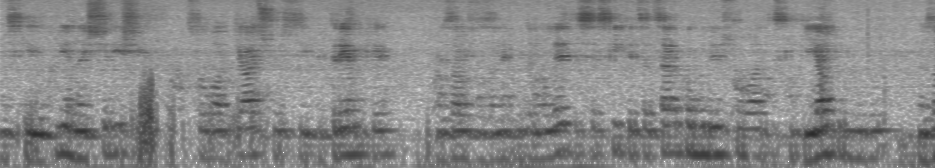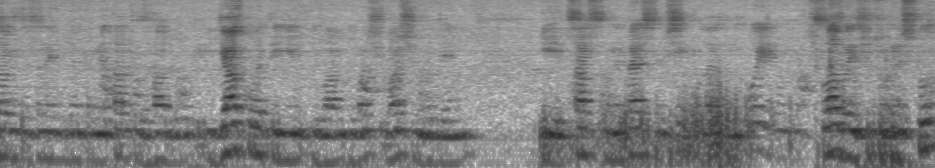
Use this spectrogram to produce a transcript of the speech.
низький уклін, найщиріші слова вдячності, підтримки. Ми завжди за них будемо молитися, скільки ця церква буде існувати, скільки я тут буду. Ми завжди за них будемо пам'ятати, згадувати і дякувати їм і вам, і вашій, вашим родинам. І царство небесне всім полеглим воїнам. Слава Ісусу Христу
